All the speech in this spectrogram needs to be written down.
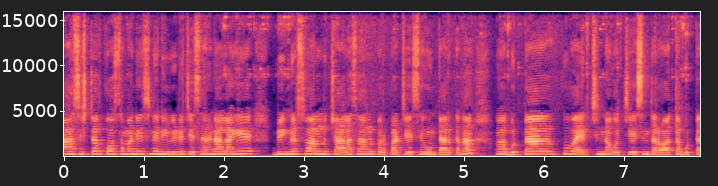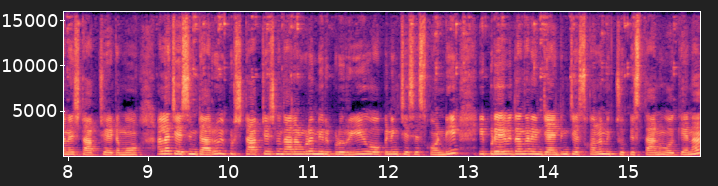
ఆ సిస్టర్ కోసం అనేసి నేను ఈ వీడియో చేశానండి. అలాగే బిగినర్స్ వాళ్ళు చాలా సార్లు పొరపాటు చేసి ఉంటారు కదా. బుట్టకు వైర్ చిన్నగా వచ్చేసిన తర్వాత బుట్ట అనేది స్టాప్ చేయటము అలా చేసింటారు ఇప్పుడు స్టాప్ చేసిన దానిని కూడా మీరు ఇప్పుడు రీ ఓపెనింగ్ చేసేసుకోండి. ఇప్పుడు ఏ విధంగా నేను జాయింటింగ్ చేసుకోవాలో మీకు చూపిస్తాను ఓకేనా?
